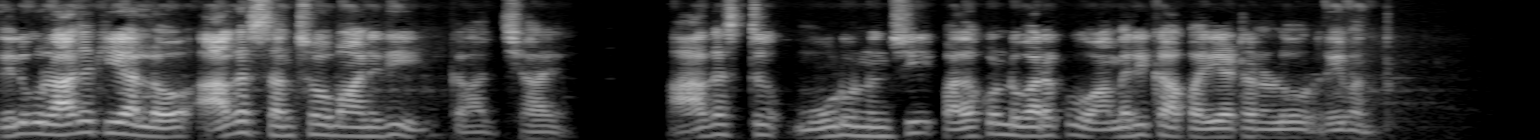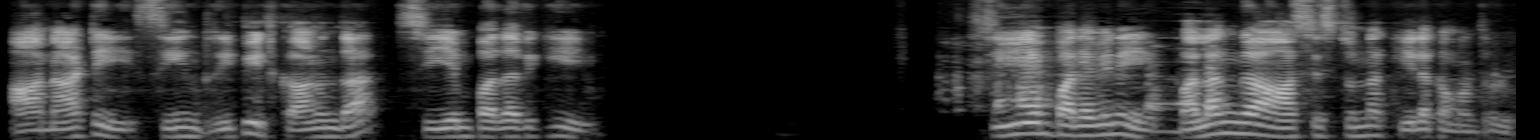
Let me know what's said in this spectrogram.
తెలుగు రాజకీయాల్లో ఆగస్ట్ సంక్షోభానిది ఒక అధ్యాయం ఆగస్టు మూడు నుంచి పదకొండు వరకు అమెరికా పర్యటనలో రేవంత్. ఆనాటి సీన్ రిపీట్ కానుందా? సీఎం పదవికి సీఎం పదవిని బలంగా ఆశిస్తున్న కీలక మంత్రులు.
